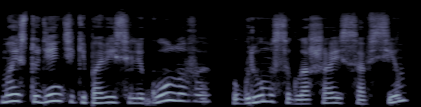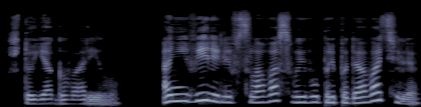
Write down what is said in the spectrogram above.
Мои студентики повесили головы, угрюмо соглашаясь со всем, что я говорила. Они верили в слова своего преподавателя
